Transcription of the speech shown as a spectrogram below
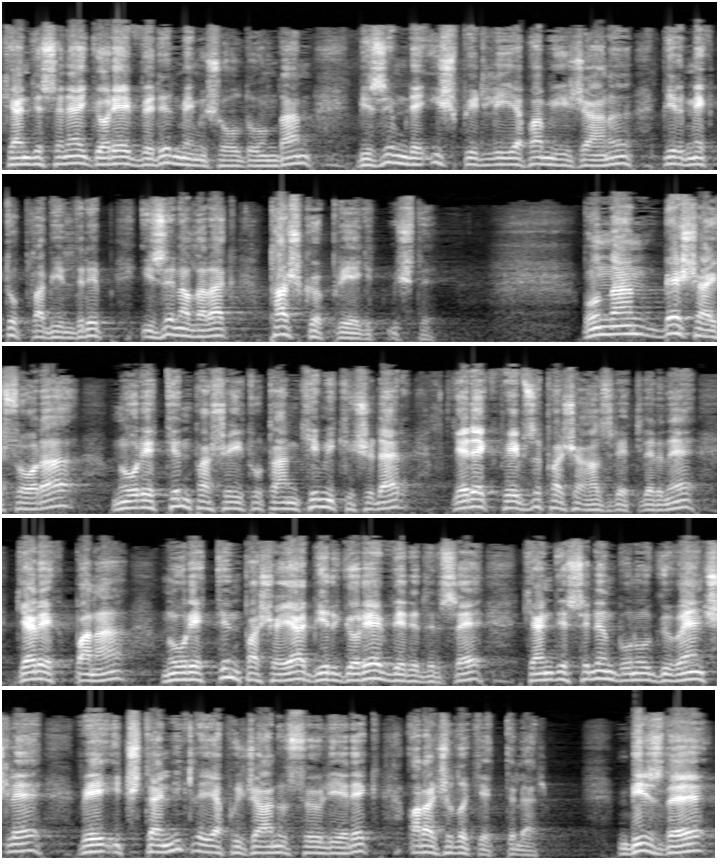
kendisine görev verilmemiş olduğundan bizimle işbirliği yapamayacağını bir mektupla bildirip izin alarak Taşköprü'ye gitmişti. Bundan beş ay sonra Nurettin Paşa'yı tutan kimi kişiler gerek Fevzi Paşa Hazretlerine gerek bana Nurettin Paşa'ya bir görev verilirse kendisinin bunu güvençle ve içtenlikle yapacağını söyleyerek aracılık ettiler. Biz de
